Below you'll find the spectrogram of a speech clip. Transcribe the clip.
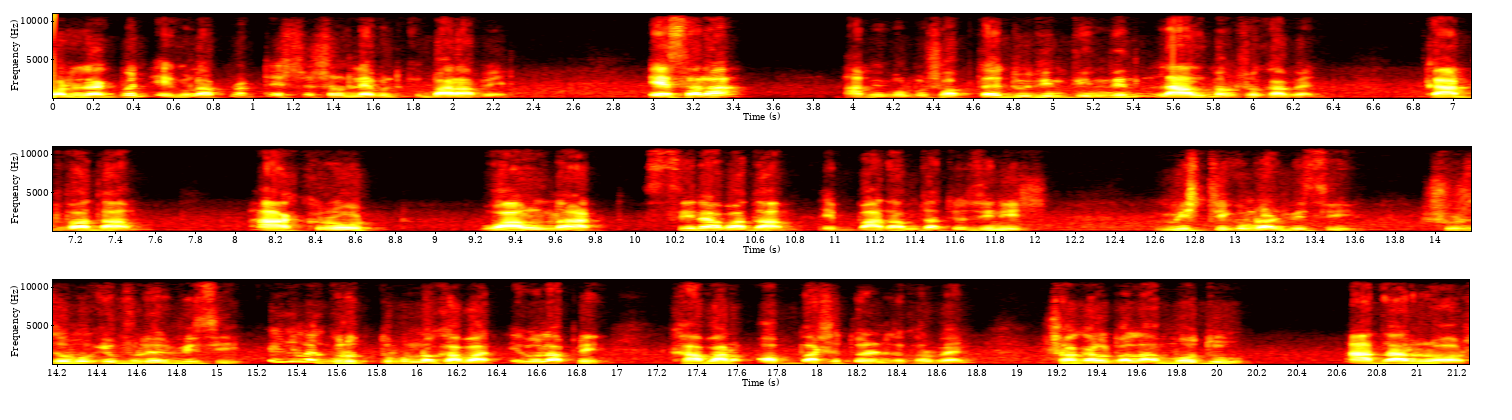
মনে রাখবেন এগুলো আপনার টেস্টেশন লেভেলকে বাড়াবে। এছাড়া আমি বলব সপ্তাহে দুই দিন, তিন দিন লাল মাংস খাবেন। কাঠবাদাম, আখরোট, ওয়ালনাট বাদাম এই বাদাম জাতীয় জিনিস, মিষ্টি কুমড়ার বিচি, সূর্যমুখী ফুলের বিচি, এগুলো গুরুত্বপূর্ণ খাবার। এগুলো আপনি খাবার অভ্যাসে পরিণত করবেন। সকালবেলা মধু আদার রস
